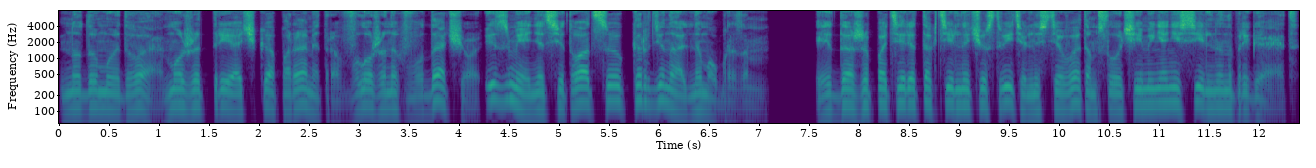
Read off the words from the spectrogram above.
Но, думаю, два, может, три очка параметров, вложенных в удачу, изменят ситуацию кардинальным образом. И даже потеря тактильной чувствительности в этом случае меня не сильно напрягает.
